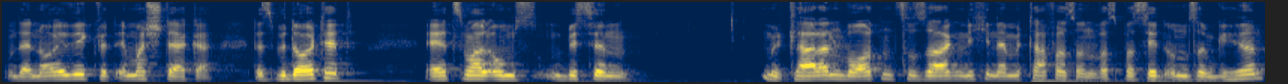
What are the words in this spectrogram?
Und der neue Weg wird immer stärker. Das bedeutet, jetzt mal um es ein bisschen mit klareren Worten zu sagen, nicht in der Metapher, sondern was passiert in unserem Gehirn,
